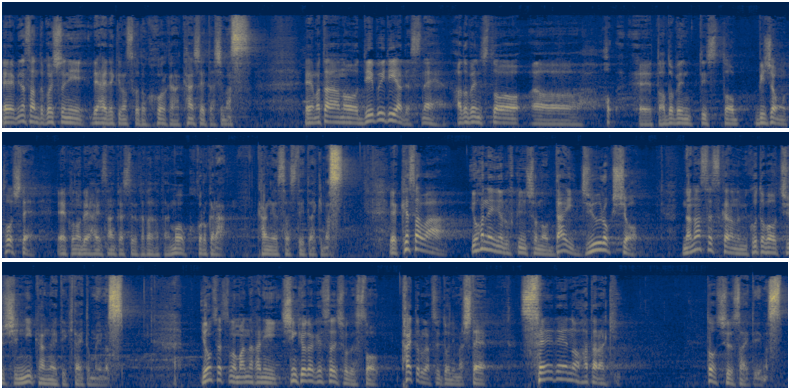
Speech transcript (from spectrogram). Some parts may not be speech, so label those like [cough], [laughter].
えー皆さんとご一緒に礼拝できますことを心から感謝いたします、えーまたあの DVD やですねアドベンチスト,あーほ、えとアドベンティストビジョンを通して、えーこの礼拝に参加している方々も心から歓迎させていただきます、えー今朝はヨハネによる福音書の第16章7節からの御言葉を中心に考えていきたいと思います。4節の真ん中に新教大決聖書ですとタイトルがついておりまして「精霊の働き」と記されています。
